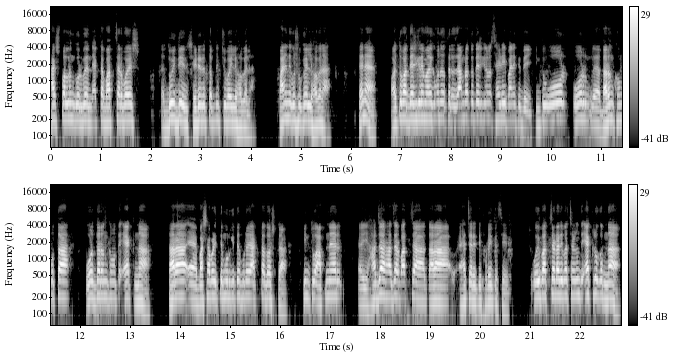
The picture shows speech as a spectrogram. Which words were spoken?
হাঁস পালন করবেন, একটা বাচ্চার বয়স দুই দিন সেটার তো আপনি চুবাইলে হবে না। পানিতে গোসল করাইলে হবে না। তাই না? হয়তো বা দেশ গ্রামে অনেকে মনে হতে যে, আমরা তো দেশ গ্রামের সাইডেই পানিতে দেই, কিন্তু ওর ওর ধারণ ক্ষমতা, ওর ধারণ ক্ষমতা এক না। তারা বাসা বাড়িতে মুরগিতে ফুটে আটটা, দশটা। কিন্তু আপনার এই হাজার হাজার বাচ্চা তারা হ্যাচারিতে ফুটাইতেছে। ওই বাচ্চাটার, এই বাচ্চাটা কিন্তু একরকম না।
